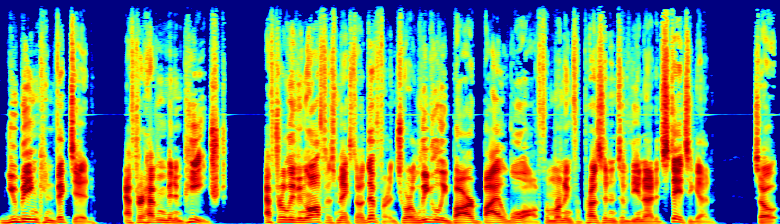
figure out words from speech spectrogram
you being convicted after having been impeached after leaving office makes no difference. You are legally barred by law from running for president of the United States again. So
